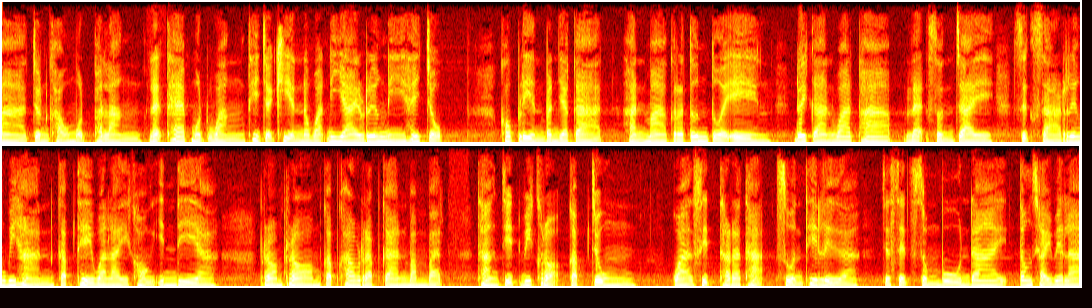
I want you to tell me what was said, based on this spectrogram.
มาจนเขาหมดพลัง และแทบหมดหวังที่จะเขียนนวนิยายเรื่องนี้ให้จบ เขาเปลี่ยนบรรยากาศหันมากระตุ้นตัวเอง ด้วยการวาดภาพและสนใจ ศึกษาเรื่องวิหารกับเทวาลัยของอินเดีย พร้อมๆกับเข้ารับการบำบัด ทางจิตวิเคราะห์กับจุง กว่าสิทธรถะส่วนที่เหลือ จะเสร็จสมบูรณ์ได้ต้องใช้เวลา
